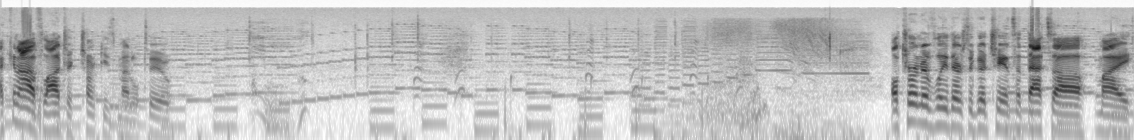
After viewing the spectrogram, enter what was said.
I can have Logic Chunky's medal too. Alternatively, there's a good chance that that's uh, my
